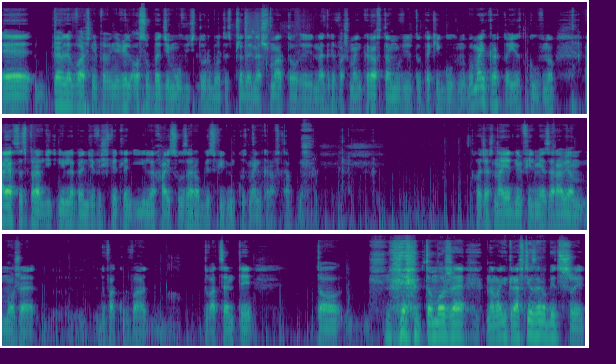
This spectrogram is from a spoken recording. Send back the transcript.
E, pewnie właśnie, pewnie wiele osób będzie mówić turbo, ty sprzedaj na szmato, y, nagrywasz Minecrafta, mówi, że to takie gówno, bo Minecraft to jest gówno, a ja chcę sprawdzić ile będzie wyświetleń i ile hajsu zarobię z filmiku z Minecrafta. Chociaż na jednym filmie zarabiam może dwa kurwa, dwa centy, to to może na Minecrafcie zarobię trzy.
